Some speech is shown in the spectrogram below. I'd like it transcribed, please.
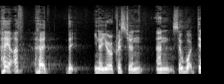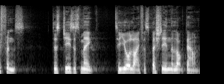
Hey, I've heard that you know, you're a Christian, and so what difference does Jesus make to your life, especially in the lockdown?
